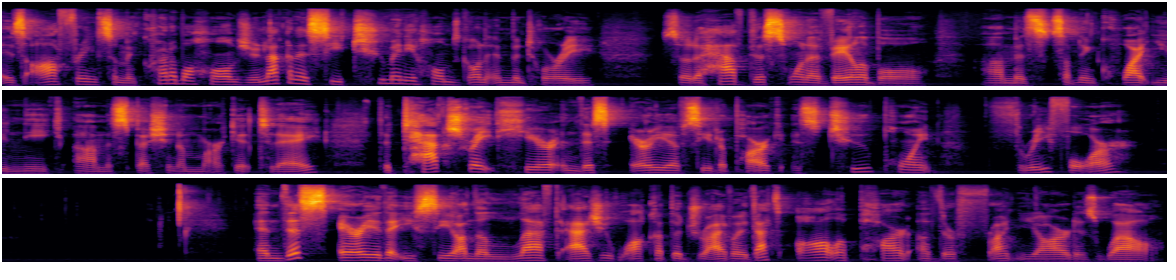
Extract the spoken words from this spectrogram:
is offering some incredible homes. You're not going to see too many homes go in inventory. So to have this one available um, is something quite unique, um, especially in a market today. The tax rate here in this area of Cedar Park is 2.34. And this area that you see on the left as you walk up the driveway, that's all a part of their front yard as well.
